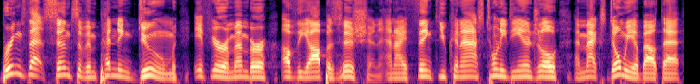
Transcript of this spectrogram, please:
brings that sense of impending doom if you're a member of the opposition. And I think you can ask Tony DeAngelo and Max Domi about that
